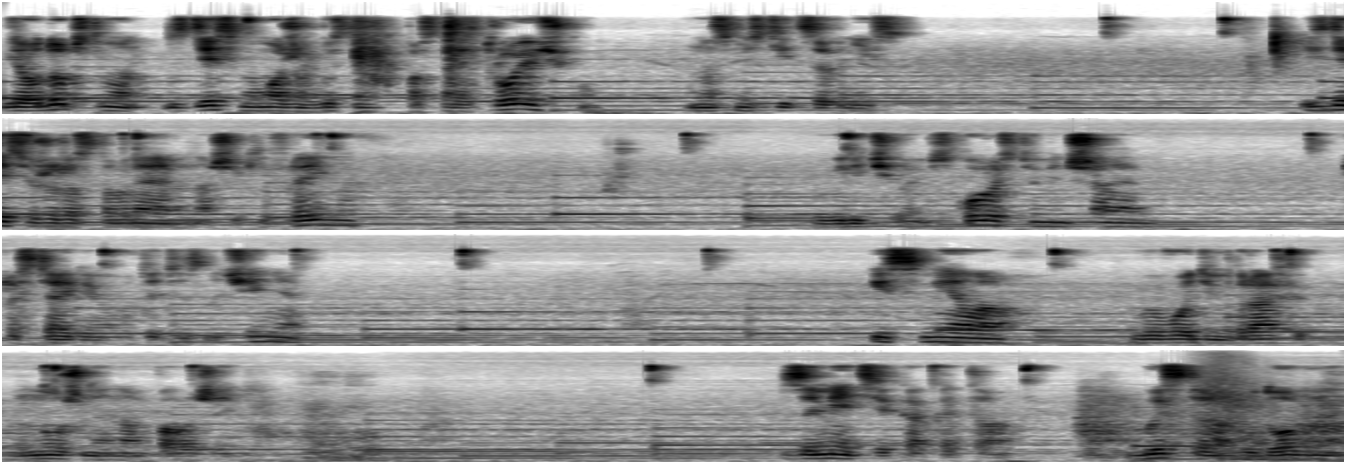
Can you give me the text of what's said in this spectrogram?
Для удобства здесь мы можем быстренько поставить троечку, она сместится вниз. И здесь уже расставляем наши кейфреймы. Увеличиваем скорость, уменьшаем. Растягиваем вот эти значения. И смело выводим график в нужное нам положение. Заметьте, как это быстро, удобно.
